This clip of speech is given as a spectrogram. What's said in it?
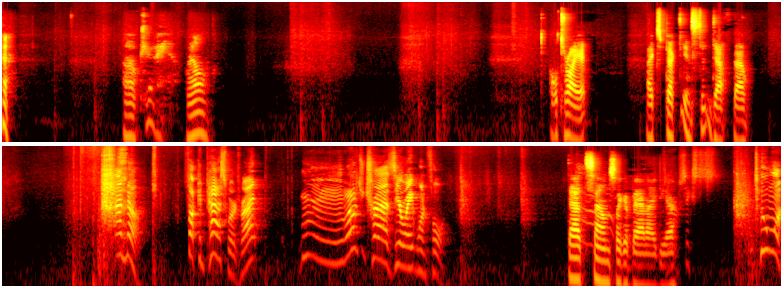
okay, well. I'll try it. I expect instant death, though. I know. Fucking passwords, right? Mm, why don't you try 0814? That sounds like a bad idea. Six, two, one.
